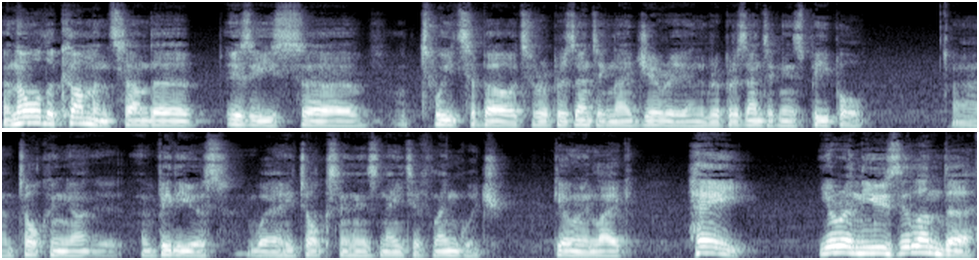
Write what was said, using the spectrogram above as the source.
And all the comments under Izzy's uh, tweets about representing Nigeria and representing his people, uh, talking uh, videos where he talks in his native language, going like, "Hey, you're a New Zealander,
